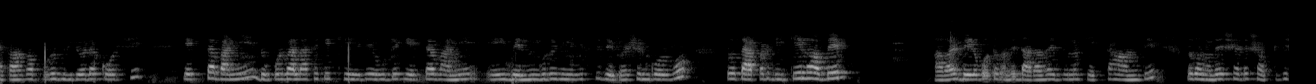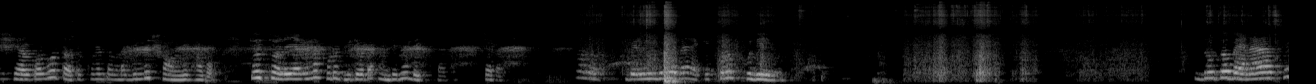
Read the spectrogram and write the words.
একা একা পুরো ভিডিওটা করছি। কেকটা বানিয়ে দুপুরবেলা থেকে খেয়ে দিয়ে উঠে কেকটা বানিয়ে এই বেলুনগুলো নিয়ে এসেছি ডেকোরেশন করব। তো তারপর বিকেল হবে আবার বেরোবো, তোমাদের দাদাভাইয়ের জন্য কেকটা আনতে। তো তোমাদের সাথে সব কিছু শেয়ার করব, ততক্ষণে তোমরা কিন্তু সঙ্গে থাকো। কেউ চলে যাবে না, পুরো ভিডিওটা কন্টিনিউ দেখতে থাকো। চলো। চলো, বেলুনগুলো এবার এক এক করে ফুলিয়ে নিই। দুটো ব্যানার আছে।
